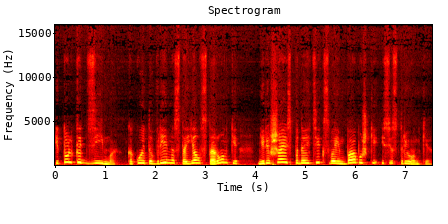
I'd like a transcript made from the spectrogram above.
и только Дима какое-то время стоял в сторонке, не решаясь подойти к своим бабушке и сестренке.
